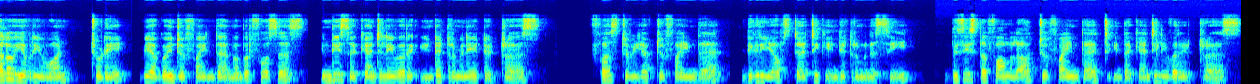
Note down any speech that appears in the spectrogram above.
Hello everyone. Today we are going to find the member forces in this cantilever indeterminate truss. First we have to find the degree of static indeterminacy. This is the formula to find that in the cantilever truss.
